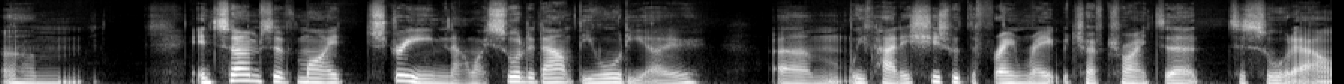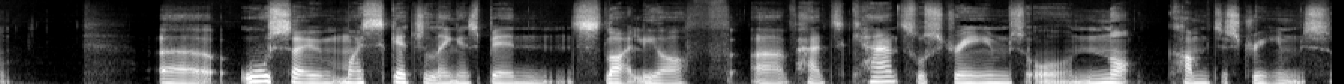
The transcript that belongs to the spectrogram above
Um, in terms of my stream now, I sorted out the audio um, we've had issues with the frame rate, which I've tried to to sort out. Uh, also, my scheduling has been slightly off. I've had to cancel streams or not come to streams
